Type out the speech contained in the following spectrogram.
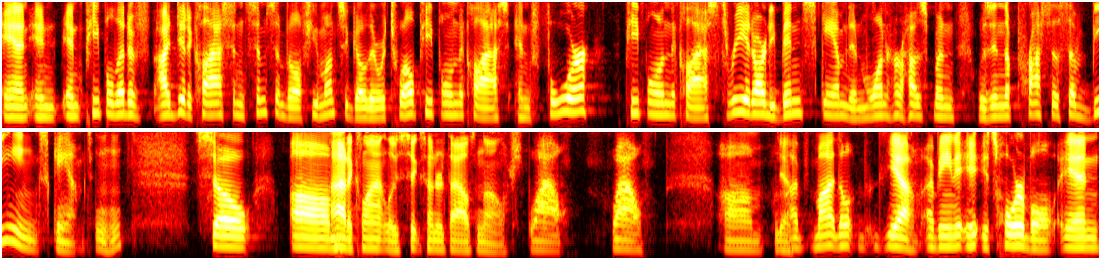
And, and and people that have I did a class in Simpsonville a few months ago. There were 12 people in the class and four people in the class. Three had already been scammed and one her husband was in the process of being scammed. Mm-hmm. So um, I had a client lose six hundred thousand dollars. Wow, wow. Um, Yeah. I, my, yeah. I mean, it, it's horrible, and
